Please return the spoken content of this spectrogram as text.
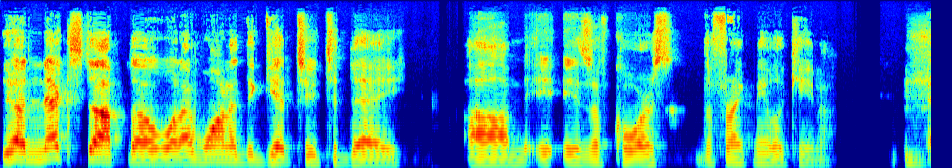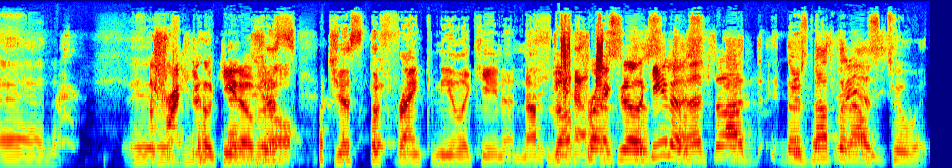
Yeah. Next up, though, what I wanted to get to today um, is, of course, the Frank Ntilikina. And his- Frank Ntilikina of it all. Just, just the Frank Ntilikina. Nothing The else. Frank just- Ntilikina. just- That's all. I- there's That's nothing else is. to it.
